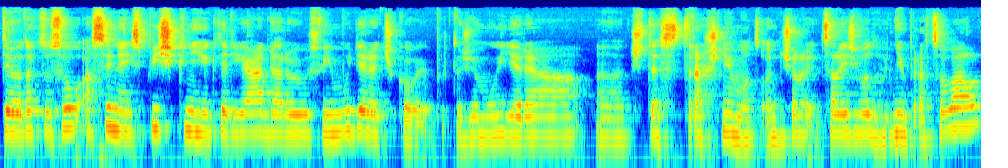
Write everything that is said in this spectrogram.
Tyjo, tak to jsou asi nejspíš knihy, které já daruju svýmu dědečkovi, protože můj děda eh, čte strašně moc. On celý život hodně pracoval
